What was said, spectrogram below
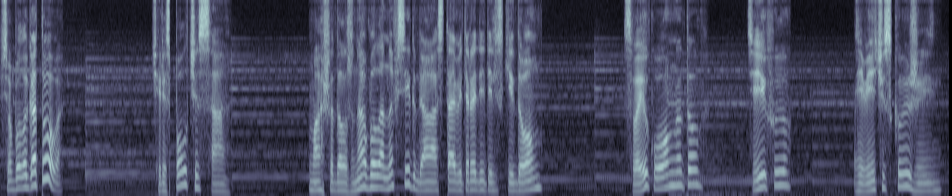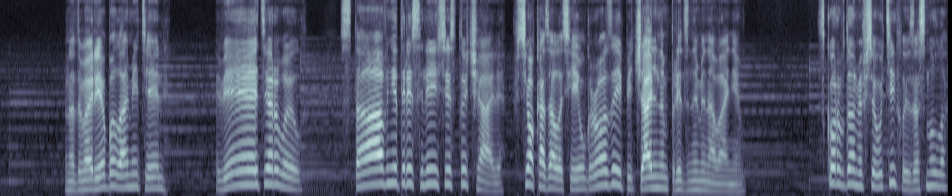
Все было готово. Через полчаса Маша должна была навсегда оставить родительский дом, свою комнату, тихую, девическую жизнь. На дворе была метель. Ветер выл. Ставни тряслись и стучали. Все казалось ей угрозой и печальным предзнаменованием. Скоро в доме все утихло и заснуло.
